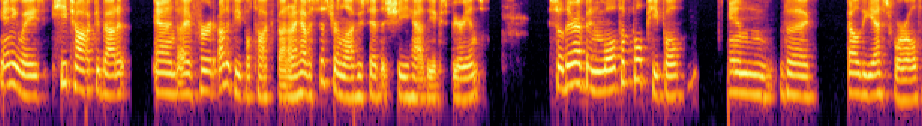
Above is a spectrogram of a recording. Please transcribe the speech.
anyways he talked about it and i've heard other people talk about it i have a sister-in-law who said that she had the experience so there have been multiple people in the lds world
